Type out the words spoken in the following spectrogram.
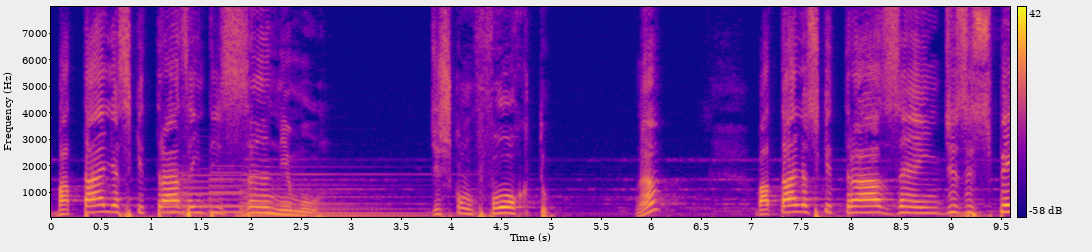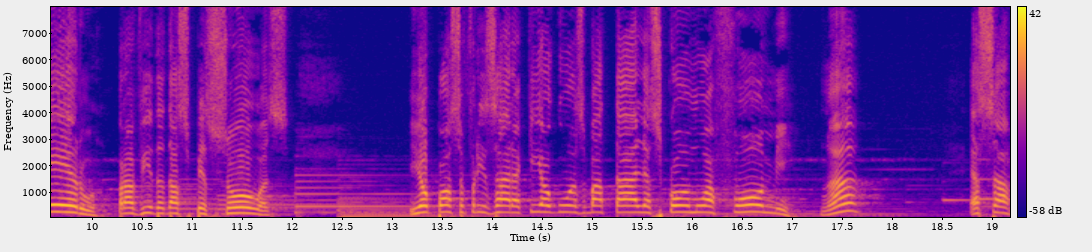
Batalhas que trazem desânimo, desconforto, né? batalhas que trazem desespero para a vida das pessoas. E eu posso frisar aqui algumas batalhas como a fome, né? Essa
